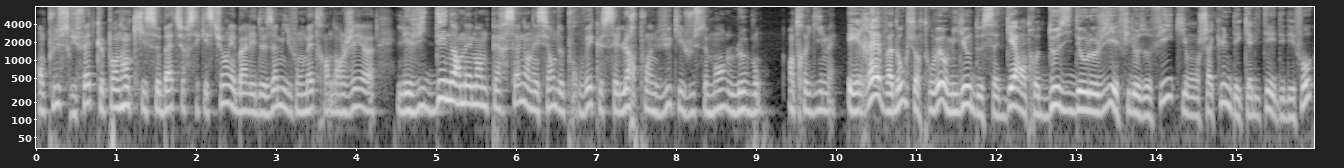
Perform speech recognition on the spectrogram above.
en plus du fait que pendant qu'ils se battent sur ces questions, eh ben, les deux hommes ils vont mettre en danger euh, les vies d'énormément de personnes en essayant de prouver que c'est leur point de vue qui est justement le bon. Entre guillemets. Et Ray va donc se retrouver au milieu de cette guerre entre deux idéologies et philosophies qui ont chacune des qualités et des défauts,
